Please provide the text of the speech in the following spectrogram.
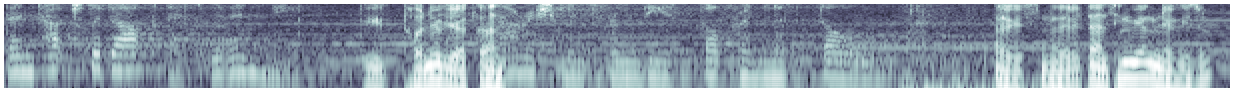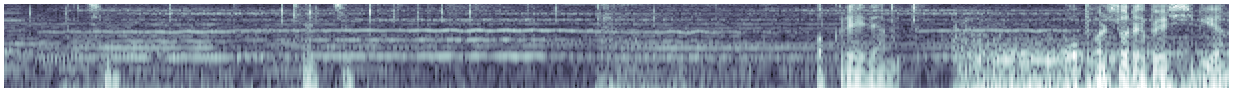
Then touch the darkness within me. 이 번역이 약간 Nourishment from these sovereignless souls. 알겠습니다. 일단 생명력이죠. 그렇죠. 결정. 업그레이드 합니다. 오 벌써 레벨 10이야?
